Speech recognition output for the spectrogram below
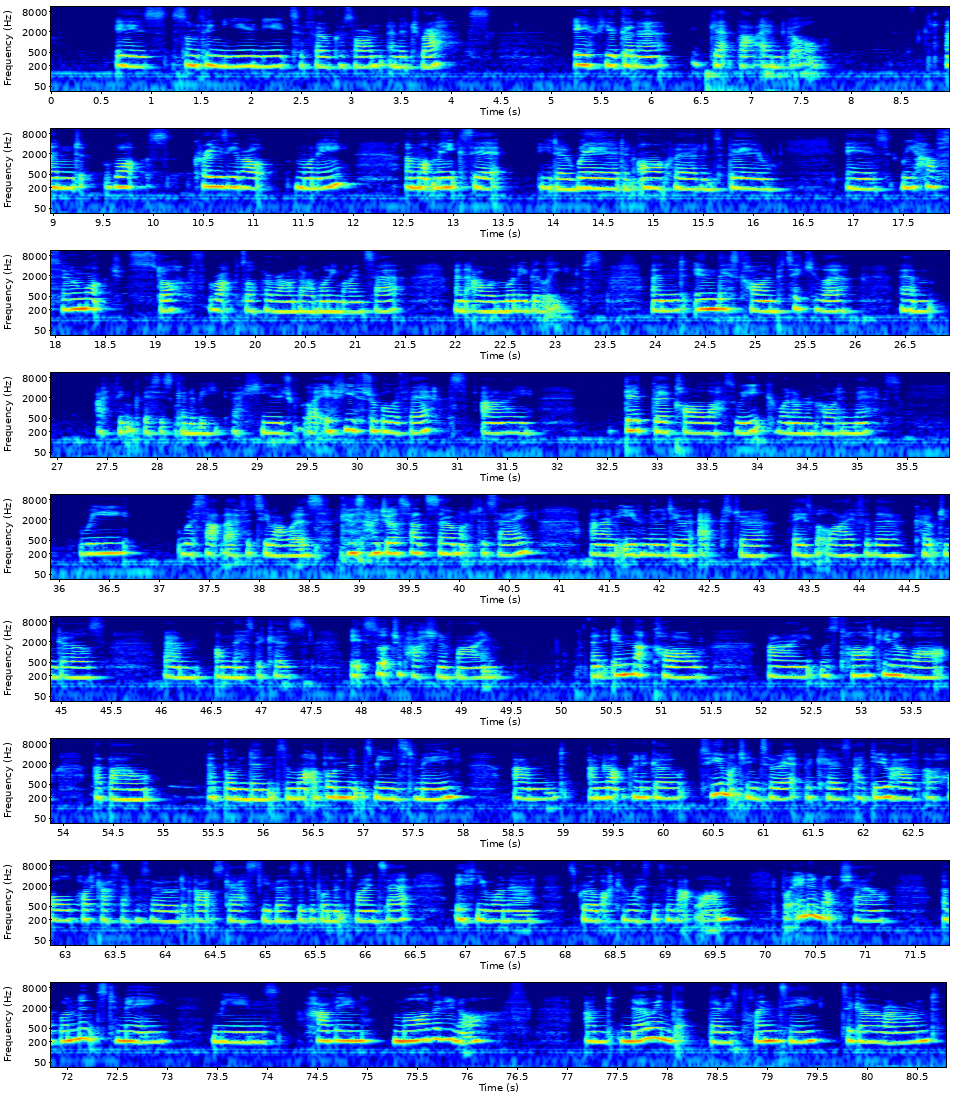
is something you need to focus on and address if you're gonna get that end goal. And what's crazy about money and what makes it you know, weird and awkward and taboo is we have so much stuff wrapped up around our money mindset and our money beliefs. And in this call in particular, um, I think this is going to be a huge like if you struggle with this, I did the call last week when I'm recording this. We were sat there for 2 hours because I just had so much to say and I'm even going to do an extra Facebook Live for the coaching girls um, on this because it's such a passion of mine. And in that call, I was talking a lot about abundance and what abundance means to me. And I'm not going to go too much into it because I do have a whole podcast episode about scarcity versus abundance mindset if you want to scroll back and listen to that one. But in a nutshell, abundance to me means having more than enough and knowing that there is plenty to go around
